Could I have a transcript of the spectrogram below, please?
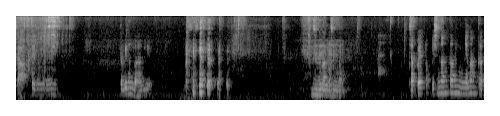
Capek sebenarnya. Tapi kan bahagia. senang senang. Capek tapi senang kan menyenangkan.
